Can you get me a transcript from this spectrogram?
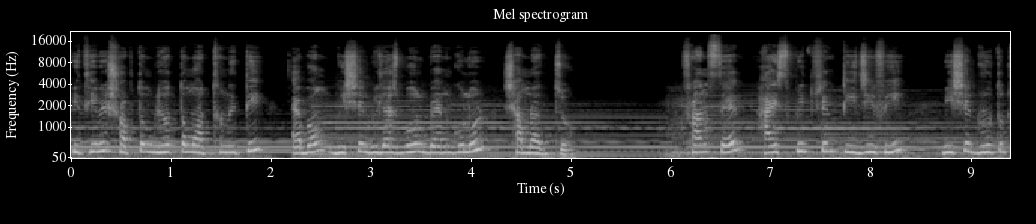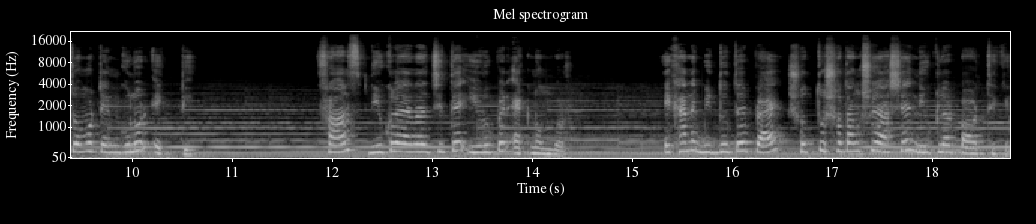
পৃথিবীর সপ্তম বৃহত্তম অর্থনীতি এবং বিশ্বের বিলাসবহুল ব্র্যান্ডগুলোর সাম্রাজ্য। ফ্রান্সের হাই স্পিড ট্রেন টিজিভি বিশ্বের দ্রুততম ট্রেনগুলোর একটি। ফ্রান্স নিউক্লিয়ার এনার্জিতে ইউরোপের এক নম্বর। এখানে বিদ্যুতের প্রায় সত্তর শতাংশই আসে নিউক্লিয়ার পাওয়ার থেকে।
